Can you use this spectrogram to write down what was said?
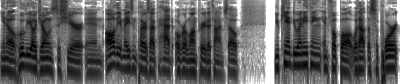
you know Julio Jones this year and all the amazing players I've had over a long period of time. So you can't do anything in football without the support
